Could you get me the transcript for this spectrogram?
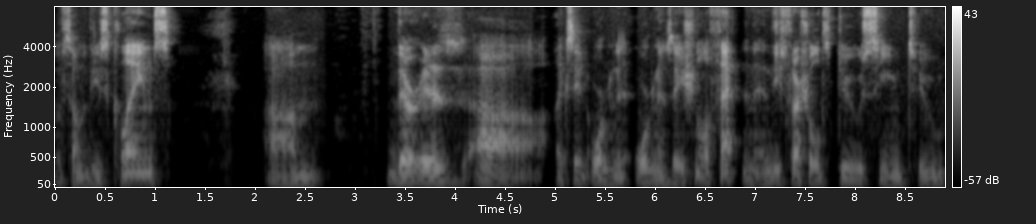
of some of these claims, um, there is, uh, like say, an organ organizational effect, and, and these thresholds do seem to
